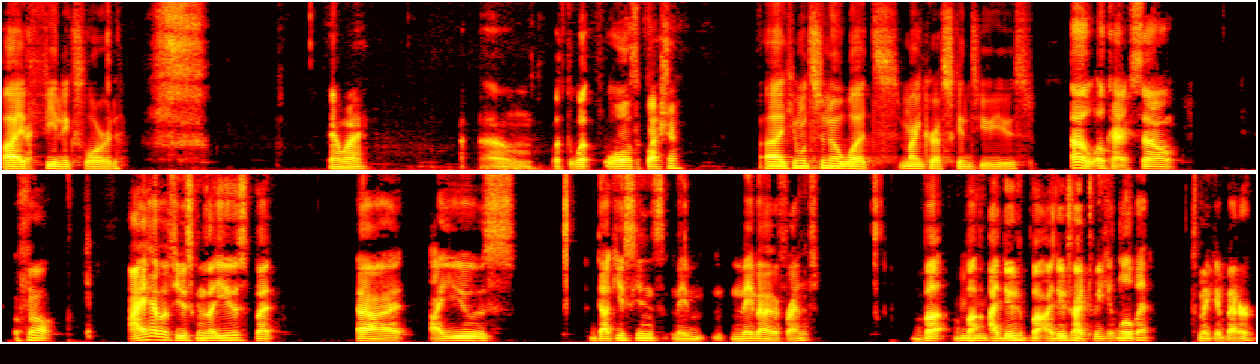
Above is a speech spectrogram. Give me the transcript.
by Okay. Phoenix Lord. Anyway, um, what the, what what was the question? Uh, he wants to know what Minecraft skins you use. Oh, okay. So, well, I have a few skins I use, but uh, I use ducky skins made made by my friend. But but Mhm. I do but I do try to tweak it a little bit to make it better,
